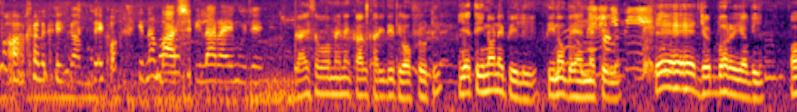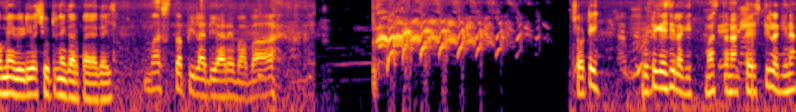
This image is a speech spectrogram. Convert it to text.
पागल देखो कितना पिला रहा है मुझे। गाइस वो मैंने कल खरीदी थी वो फ्रूटी ये तीनों ने पी ली तीनों बहन ने पी ली। ए, झूठ बोल रही अभी। वो मैं वीडियो शूट नहीं कर पाया गाइस मस्त पिला दिया रे बाबा। छोटी फ्रूटी कैसी लगी? मस्त ना टेस्टी लगी ना?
